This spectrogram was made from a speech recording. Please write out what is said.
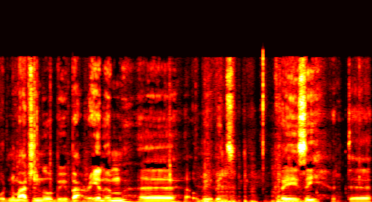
wouldn't imagine there'll be a battery in them. Uh, that would be a bit crazy, but uh,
